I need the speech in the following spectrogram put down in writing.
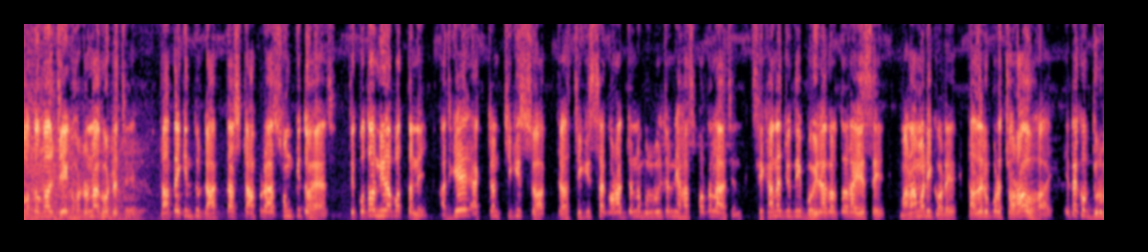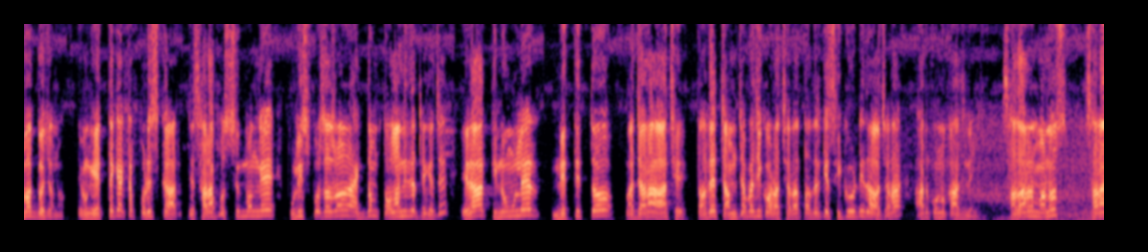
গতকাল যে ঘটনা ঘটেছে, তাতে কিন্তু ডাক্তার, স্টাফরা শঙ্কিত হয়ে আছে যে কোথাও নিরাপত্তা নেই। আজকে একজন চিকিৎসক যারা চিকিৎসা করার জন্য বুলবুলচন্ডী হাসপাতালে আছেন, সেখানে যদি বহিরাগতরা এসে মারামারি করে, তাদের উপরে চড়াও হয়, এটা খুব দুর্ভাগ্যজনক। এবং এর থেকে একটা পরিষ্কার যে সারা পশ্চিমবঙ্গে পুলিশ প্রশাসন একদম তলানিতে ঠেকেছে, এরা তৃণমূলের নেতৃত্ব বা যারা আছে, তাদের চামচাবাজি করা ছাড়া, তাদেরকে সিকিউরিটি দেওয়া ছাড়া আর কোনো কাজ নেই। সাধারণ মানুষ সারা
